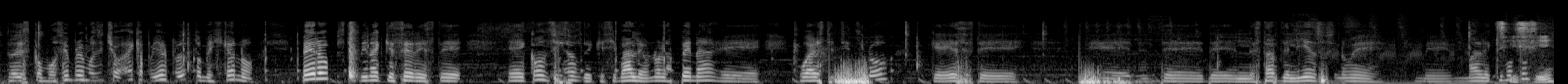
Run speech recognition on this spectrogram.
Entonces, como siempre hemos dicho, hay que apoyar el producto mexicano, pero pues, también hay que ser este eh, concisos de que si vale o no la pena eh, jugar este título, que es este eh, de- del staff de lienzo, si no me, me mal equivoco. Sí, sí.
